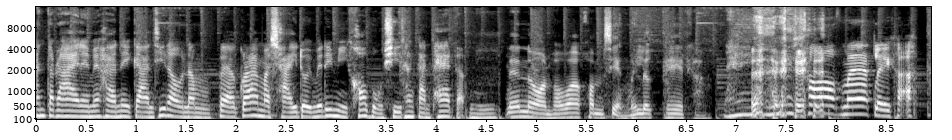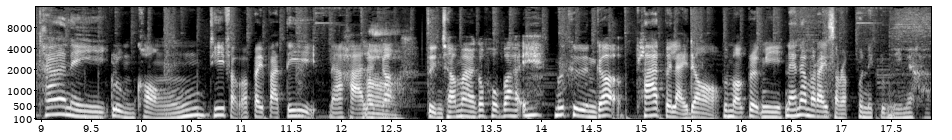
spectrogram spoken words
อันตรายเลยไหมคะ ในการที่เรานำแฟลกรามาใช้โดยไม่ได้มีข้อบ่งชี้ทางการแพทย์แบบนี้ แน่นอนเพราะว่าความเสี่ยงไม่เลือกเพศครับแหมชอบมากเลยค่ะ ถ้าในกลุ่มของที่แบบว่าไปปาร์ตี้นะคะ แล้วก็อ่าตื่นเช้ามาก็พบว่าเอ๊ะเมื่อคืนก็พลาดไปหลายดอก คุณหมอเกริกมีแนะนำอะไรสำหรับคนในกลุ่มนี้ไหมคะ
